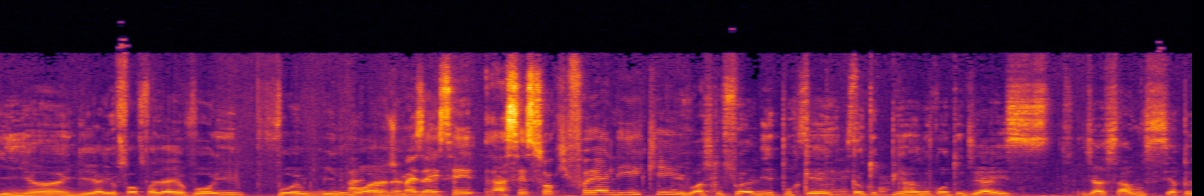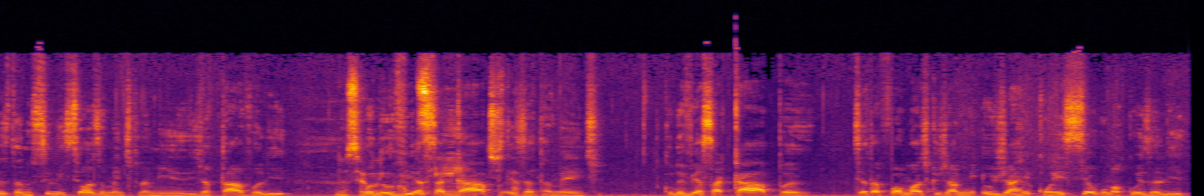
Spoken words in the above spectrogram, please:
yin yang. Aí eu falo, aí eu vou e vou indo embora, Tá, né? Mas aí você acessou que foi ali que. Eu acho que foi ali porque tanto o piano quanto o jazz já estavam se apresentando silenciosamente pra mim, já estavam ali. No seu Quando eu vi essa capa, também. exatamente. Quando eu vi essa capa, de certa forma, acho que eu já, eu já reconheci alguma coisa ali.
